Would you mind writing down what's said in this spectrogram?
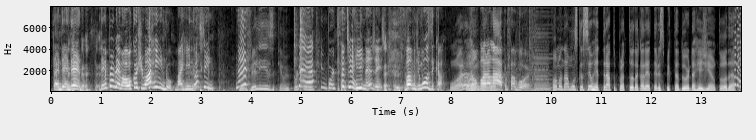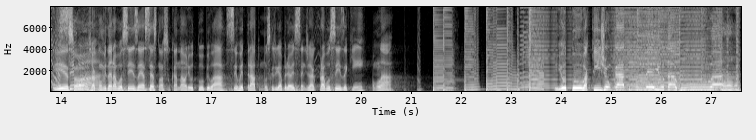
Tá entendendo? Tem problema, eu vou continuar rindo, mas rindo assim. Fique feliz, que é o importante. É, o importante é rir, né, gente? Vamos de música? Bora? Então Vamos, bora vamos, lá, por favor. Vamos mandar a música Seu Retrato pra toda a galera telespectador da região toda. Isso, ó, já convidando a vocês aí, acesse nosso canal no YouTube lá, Seu Retrato, música de Gabriel e Santiago, pra vocês aqui, hein? Vamos lá. Eu tô aqui jogado no meio da rua.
